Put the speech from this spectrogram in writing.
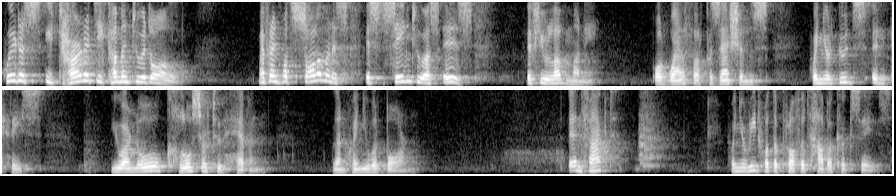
Where does eternity come into it all? My friend, what Solomon is, is saying to us is if you love money or wealth or possessions, when your goods increase, you are no closer to heaven than when you were born. In fact, when you read what the prophet Habakkuk says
